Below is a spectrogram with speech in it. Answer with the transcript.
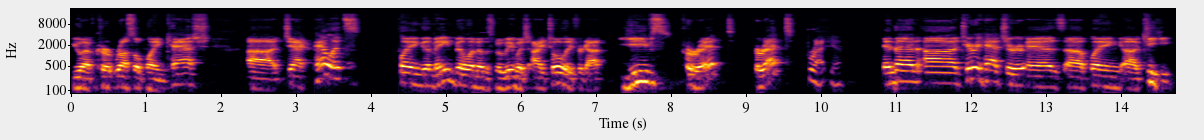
You have Kurt Russell playing Cash. Uh, Jack Palance playing the main villain of this movie, which I totally forgot. Yves Perret. Perret. Perret. yeah. And then uh, Teri Hatcher as uh, playing uh, Kiki.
